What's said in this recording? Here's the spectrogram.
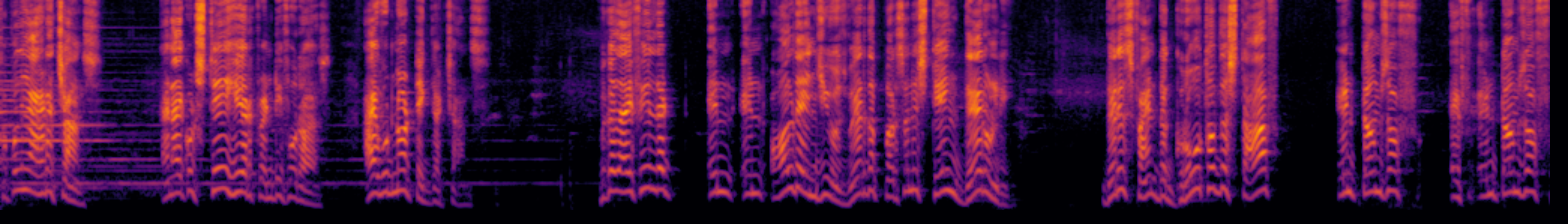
Supposing I had a chance and I could stay here 24 hours, I would not take that chance. Because I feel that in, in all the NGOs where the person is staying there only, there is fine the growth of the staff in terms of if, in terms of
